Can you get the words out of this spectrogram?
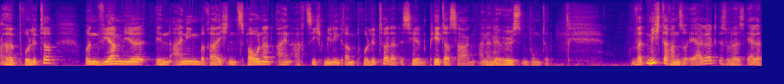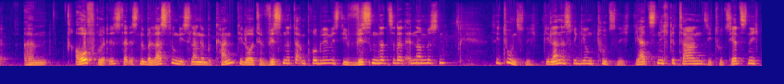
äh, pro Liter. Und wir haben hier in einigen Bereichen 281 Milligramm pro Liter. Das ist hier in Petershagen, einer der höchsten Punkte. Was mich daran so ärgert ist, oder das ärgert, ähm, aufrührt ist, das ist eine Belastung, die ist lange bekannt. Die Leute wissen, dass da ein Problem ist. Die wissen, dass sie das ändern müssen. Sie tun es nicht. Die Landesregierung tut es nicht. Die hat es nicht getan, sie tut es jetzt nicht.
